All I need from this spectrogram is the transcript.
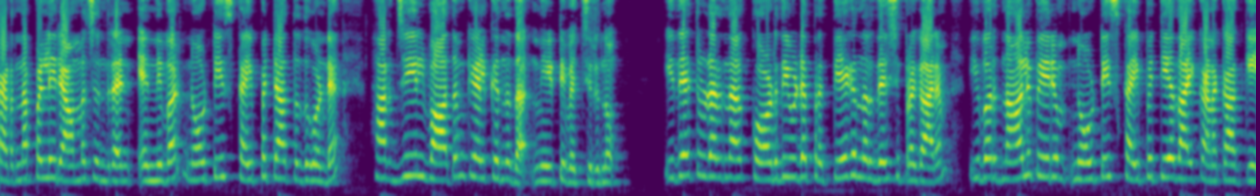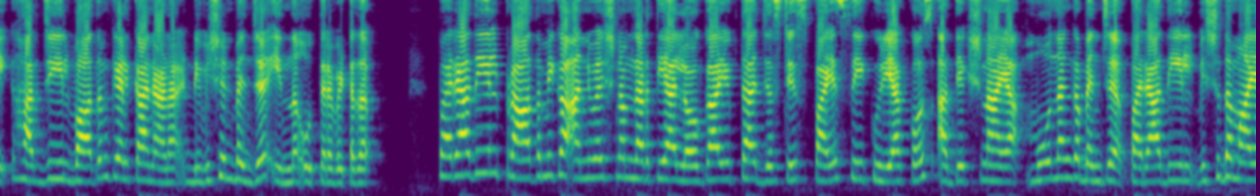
കടന്നപ്പള്ളി രാമചന്ദ്രൻ എന്നിവർ നോട്ടീസ് കൈപ്പറ്റാത്തതുകൊണ്ട് ഹർജിയിൽ വാദം കേൾക്കുന്നത് നീട്ടിവച്ചിരുന്നു. ഇതേ തുടർന്ന് കോടതിയുടെ പ്രത്യേക നിർദ്ദേശപ്രകാരം ഇവർ നാലുപേരും നോട്ടീസ് കൈപ്പറ്റിയതായി കണക്കാക്കി ഹർജിയിൽ വാദം കേൾക്കാനാണ് ഡിവിഷൻ ബെഞ്ച് ഇന്ന് ഉത്തരവിട്ടത്. പരാതിയിൽ പ്രാഥമിക അന്വേഷണം നടത്തിയ ലോകായുക്ത ജസ്റ്റിസ് പയസ് സി കുര്യാക്കോസ് അധ്യക്ഷനായ മൂന്നംഗ ബെഞ്ച് പരാതിയിൽ വിശദമായ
